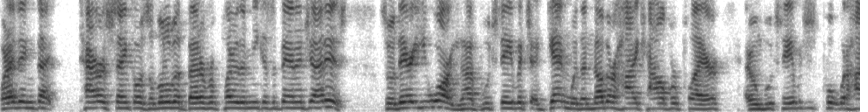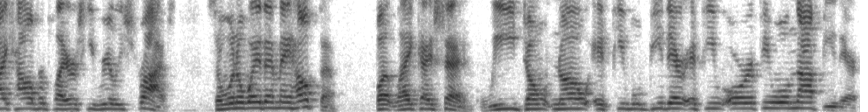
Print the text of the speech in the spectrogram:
but I think that Tarasenko is a little bit better of a player than Mika Zibanejad is. So there you are. You have Buchnevich again with another high caliber player. And when Buchnevich is put with high caliber players, he really strives. So in a way that may help them. But like I said, we don't know if he will be there, if he or if he will not be there.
